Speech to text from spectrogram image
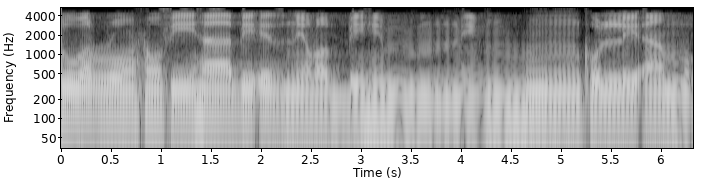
والروح فيها بإذن ربهم من كل أمر.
